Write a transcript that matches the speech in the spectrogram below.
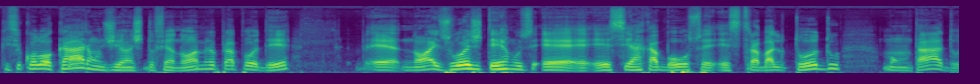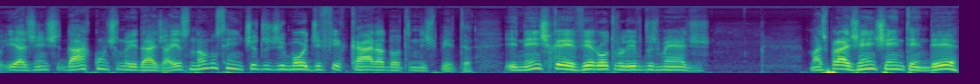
que se colocaram diante do fenômeno para poder é, nós hoje termos é, esse arcabouço, esse trabalho todo montado e a gente dar continuidade a isso, não no sentido de modificar a doutrina espírita e nem escrever outro livro dos médios, mas para a gente entender,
